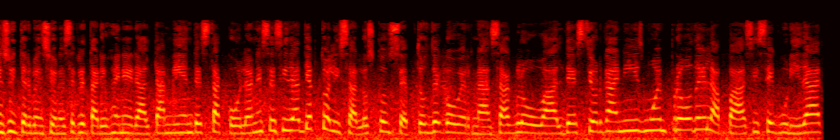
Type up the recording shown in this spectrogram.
En su intervención, el secretario general también destacó la necesidad de actualizar los conceptos de gobernanza global de este organismo en pro de la paz y seguridad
